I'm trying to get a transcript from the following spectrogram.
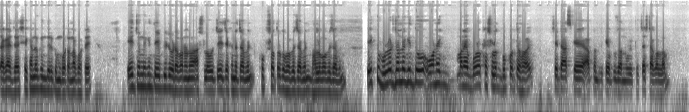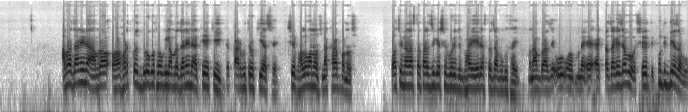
জায়গায় যায়, সেখানেও কিন্তু এরকম ঘটনা ঘটে। এই জন্য কিন্তু এই ভিডিওটা বানানো আসলো যে যেখানে যাবেন, খুব সতর্কভাবে যাবেন, ভালোভাবে যাবেন। একটু ভুলের জন্য কিন্তু অনেক মানে বড় খেসলত ভোগ করতে হয়, সেটা আজকে আপনাদেরকে বোঝানোর একটু চেষ্টা করলাম। আমরা জানি না, আমরা হঠাৎ করে দূরে কোথাও গেলে আমরা জানি না কে কি, কার ভিতরে কি আছে, সে ভালো মানুষ না খারাপ মানুষ? অচেনা রাস্তা, তারা জিজ্ঞাসা করি যে, ভাই, এই রাস্তা যাব কোথায়? মানে আমরা যে মানে একটা জায়গায় যাব, সে কোন দিক দিয়ে যাব?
